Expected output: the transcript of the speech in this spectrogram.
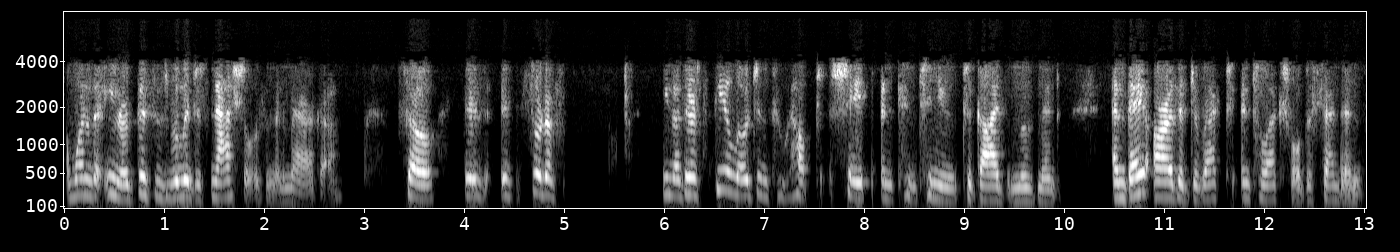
one of the, you know, this is religious nationalism in America. So there's, it's sort of, you know, there's theologians who helped shape and continue to guide the movement, and they are the direct intellectual descendants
